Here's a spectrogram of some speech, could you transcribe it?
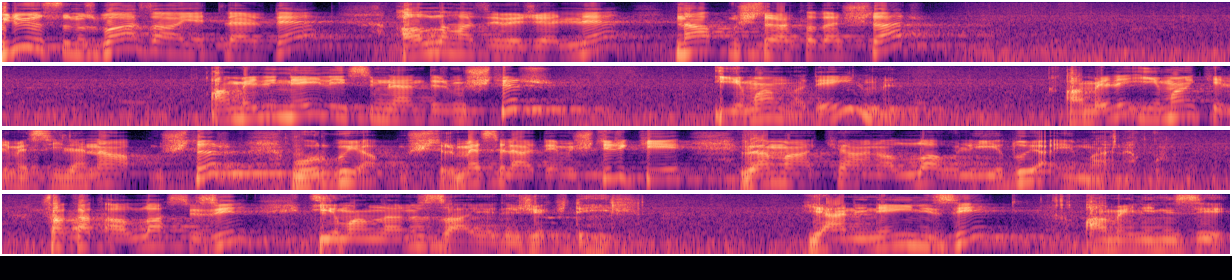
Biliyorsunuz bazı ayetlerde Allah Azze ve Celle ne yapmıştır arkadaşlar? Ameli neyle isimlendirmiştir? İmanla değil mi? Amele iman kelimesiyle ne yapmıştır? Vurgu yapmıştır. Mesela demiştir ki ve ma kana Allahu liyuduya imanakum. Fakat Allah sizin imanlarınızı zayi edecek değil. Yani neyinizi? Amelinizi.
